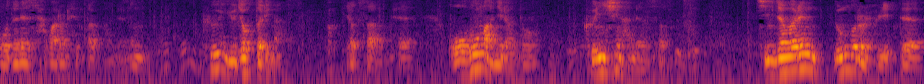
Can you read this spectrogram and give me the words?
오전에 사과를 했다고 하면은 그 유족들이나 역사 앞에 오후만이라도 근신하면서 진정 어린 눈물을 흘릴 때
